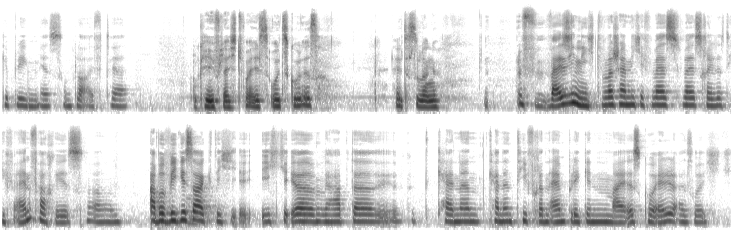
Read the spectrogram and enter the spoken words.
geblieben ist und läuft. Ja. Okay, vielleicht weil es oldschool ist. Hält es so lange? Weiß ich nicht. Wahrscheinlich, weil es, weil es relativ einfach ist. Ähm, aber wie gesagt, ich, ich äh, habe da keinen, keinen tieferen Einblick in MySQL. Also ich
